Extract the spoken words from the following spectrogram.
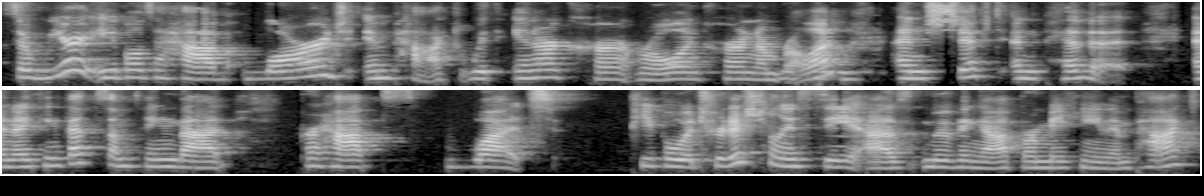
So we are able to have large impact within our current role and current umbrella mm -hmm. and shift and pivot. And I think that's something that perhaps what people would traditionally see as moving up or making an impact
